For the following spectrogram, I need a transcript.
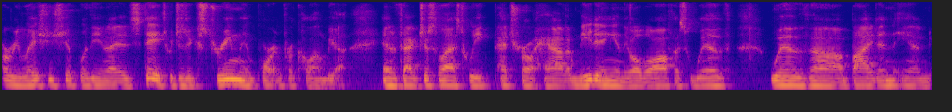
a relationship with the United States, which is extremely important for Colombia. And in fact, just last week, Petro had a meeting in the Oval Office with with uh, Biden and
